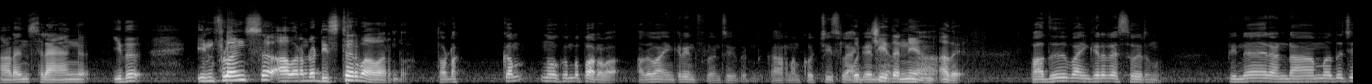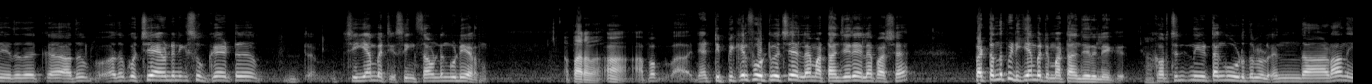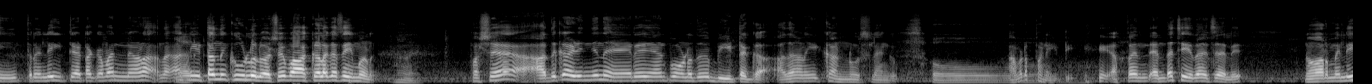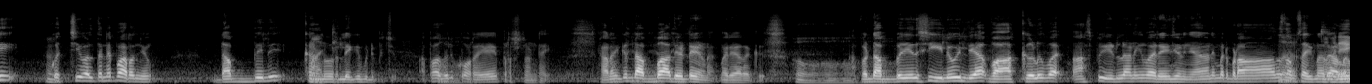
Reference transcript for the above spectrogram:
നാടൻ സ്ലാങ് ഇത് ഇൻഫ്ലുവൻസ് ആവാറുണ്ടോ ഡിസ്റ്റർബ് ആവാറുണ്ടോ? തുടക്കം നോക്കുമ്പോൾ പറവ. അത് ഭയങ്കര ഇൻഫ്ലുവൻസ് ചെയ്തിട്ടുണ്ട്. കാരണം കൊച്ചി സ്ലാങ് കൊച്ചി തന്നെയാണ് അതെ. അപ്പം അത് ഭയങ്കര രസമായിരുന്നു. പിന്നെ രണ്ടാമത് ചെയ്തതൊക്കെ അത് അത് കൊച്ചി ആയതുകൊണ്ട് എനിക്ക് സുഖമായിട്ട് ചെയ്യാൻ പറ്റി. സിങ് സൗണ്ടും കൂടിയായിരുന്നു. പറവ. ആ അപ്പം ഞാൻ ടിപ്പിക്കൽ ഫോട്ടോ വെച്ചല്ല അല്ല മട്ടാഞ്ചേരി അല്ല പക്ഷെ പെട്ടെന്ന് പിടിക്കാൻ പറ്റും മട്ടാഞ്ചേരിയിലേക്ക്. കുറച്ച് നീട്ടം കൂടുതലുള്ളൂ. എന്താടാ നീ ഇത്രയും ലേറ്റ് ആയിട്ടൊക്കെ വന്നാടാ? നീട്ടം കൂടുതലുള്ളൂ. പക്ഷെ വാക്കുകളൊക്കെ സെയിം ആണ്. പക്ഷെ അത് കഴിഞ്ഞ് നേരെ ഞാൻ പോണത് ബീട്ടക്ക അതാണ് ഈ കണ്ണൂർ സ്ലാങ്കും ഓ. അവിടെ പണി കിട്ടി. അപ്പൊ എന്താ ചെയ്തെന്ന് വെച്ചാൽ നോർമലി കൊച്ചി പോലെ തന്നെ പറഞ്ഞു ഡബിൽ കണ്ണൂരിലേക്ക് പിടിപ്പിച്ചു. അപ്പൊ അതിൽ കുറെ പ്രശ്നം ഉണ്ടായി കാരണം എനിക്ക് ഡബ് ആദ്യമായിട്ട് ചെയ്യണം മര്യാദയ്ക്ക്. അപ്പൊ ഡബ് ചെയ്ത് ശീലവും ഇല്ല. വാക്കുകൾ ആ സ്പീഡിലാണെങ്കിൽ വരെയും ചെയ്യണം. ഞാനാണെങ്കിൽ മറ്റേ സംസാരിക്കുന്ന ഒരാളാണ്.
